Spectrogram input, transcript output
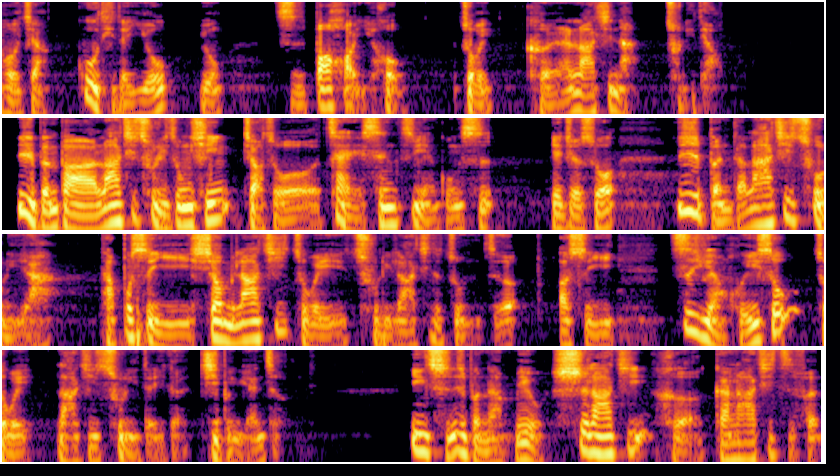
后将固体的油用纸包好以后，作为可燃垃圾呢处理掉。日本把垃圾处理中心叫做再生资源公司，也就是说，日本的垃圾处理啊。它不是以消灭垃圾作为处理垃圾的准则，而是以资源回收作为垃圾处理的一个基本原则。因此，日本呢没有湿垃圾和干垃圾之分，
